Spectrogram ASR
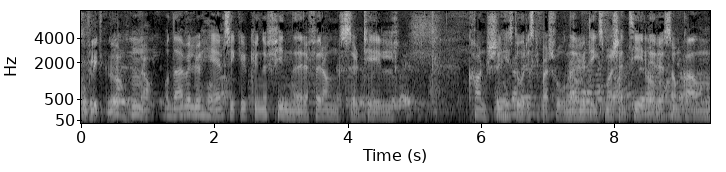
konfliktene, da. Mm. Og der vil du helt sikkert kunne finne referanser til kanskje historiske personer eller ting som har skjedd tidligere, som kan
